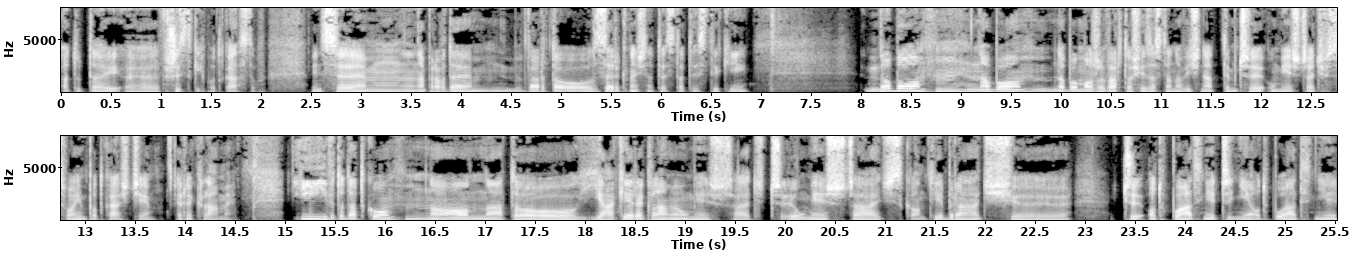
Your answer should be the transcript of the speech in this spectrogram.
a tutaj e, wszystkich podcastów. Więc e, naprawdę mm, warto zerknąć na te statystyki. No bo, mm, no bo, no bo może warto się zastanowić nad tym, czy umieszczać w swoim podcaście reklamy. I w dodatku, no, na to, jakie reklamy umieszczać, czy umieszczać, skąd je brać, e, czy odpłatnie, czy nieodpłatnie,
